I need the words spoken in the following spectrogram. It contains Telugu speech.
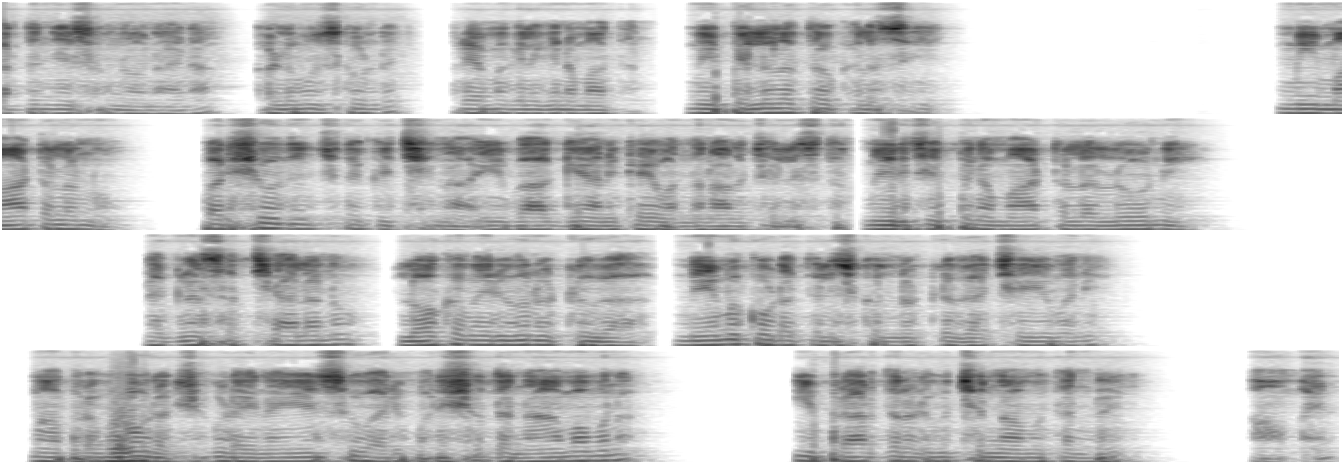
ప్రార్థన చేసుకుందాం నాయన. కళ్ళు మూసుకోండి. ప్రేమ కలిగిన మాత మీ పిల్లలతో కలిసి మీ మాటలను పరిశోధించడానికి ఇచ్చిన ఈ భాగ్యానికై వందనాలు చెల్లిస్తాం మీరు చెప్పిన మాటలలోని నగ్న సత్యాలను లోకం ఎరుగునట్లుగా మేము కూడా తెలుసుకున్నట్లుగా చేయమని మా ప్రభువు రక్షకుడైన యేసు వారి పరిశుద్ధ నామమున ఈ ప్రార్థన అడుగుచున్నాము తండ్రి. ఆమెన్.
